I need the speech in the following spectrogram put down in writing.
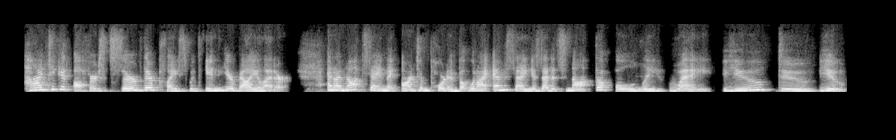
High ticket offers serve their place within your value ladder. And I'm not saying they aren't important, but what I am saying is that it's not the only way. You do you.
